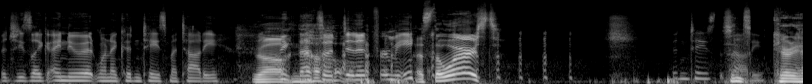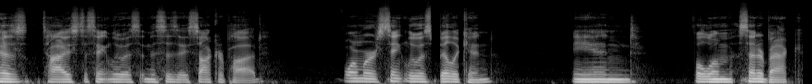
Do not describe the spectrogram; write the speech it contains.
But she's like, I knew it when I couldn't taste my toddy. Oh, like, that's no. what did it for me. That's the worst. Couldn't taste the Since toddy. Carrie has ties to St. Louis, and this is a soccer pod, former St. Louis Billiken and Fulham center back,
